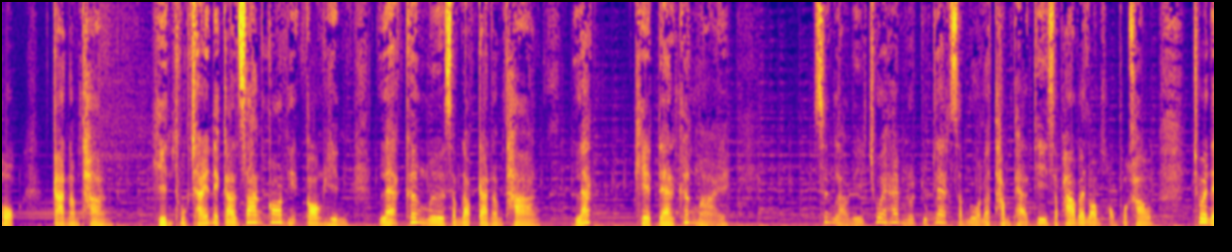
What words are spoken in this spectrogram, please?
6. การนำทาง หินถูกใช้ในการสร้างก้อนกองหิน และเครื่องมือสำหรับการนำทาง และเขตแดนเครื่องหมาย ซึ่งเหล่านี้ช่วยให้มนุษย์ยุคแรกสำรวจและทำแผนที่สภาพแวดล้อมของพวกเขา ช่วยใน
